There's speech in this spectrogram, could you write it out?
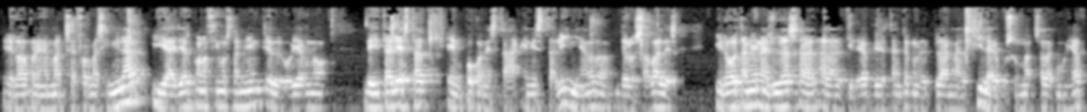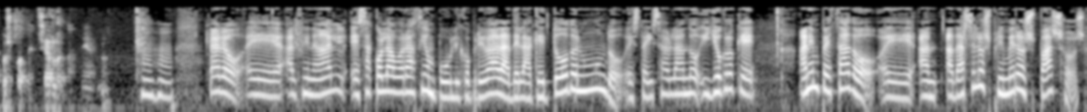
eh, lo va a poner en marcha de forma similar y ayer conocimos también que el Gobierno de Italia está un poco en esta, en esta línea de los avales. Y luego también ayudas al, alquiler directamente con el plan alquila que puso en marcha la comunidad, pues potenciarlo también. ¿no? Claro, eh, al final esa colaboración público-privada de la que todo el mundo estáis hablando y yo creo que han empezado eh, a, darse los primeros pasos.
